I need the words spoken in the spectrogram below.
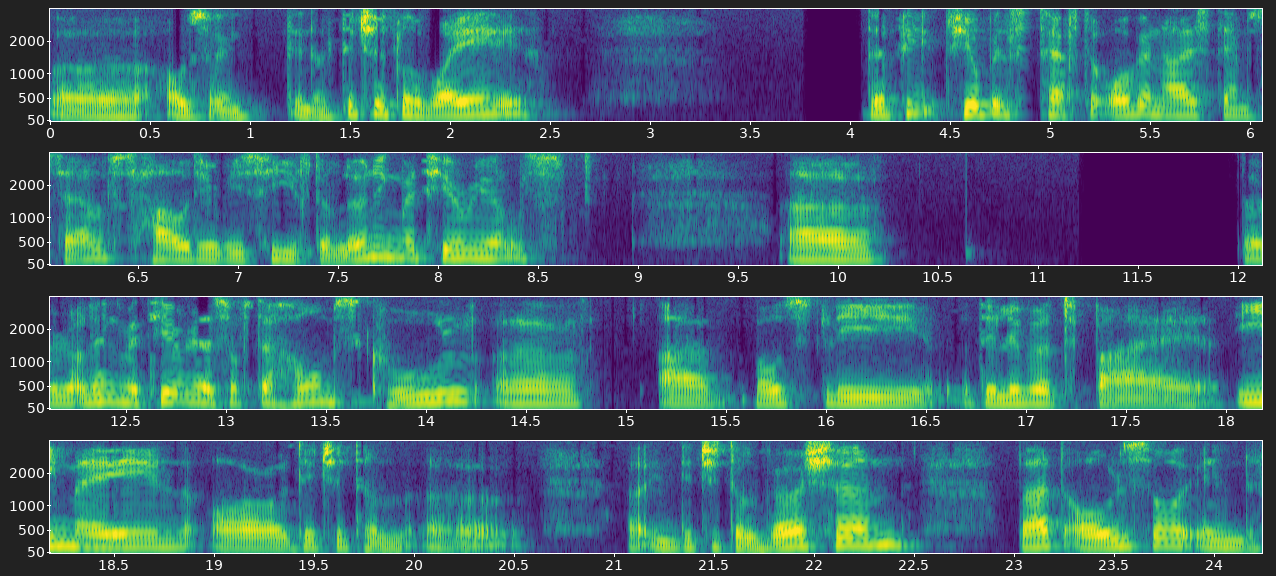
uh, also in, in a digital way. The pupils have to organize themselves how they receive the learning materials. Uh, the learning materials of the home school uh, are mostly delivered by email or digital uh, in digital version, but also in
